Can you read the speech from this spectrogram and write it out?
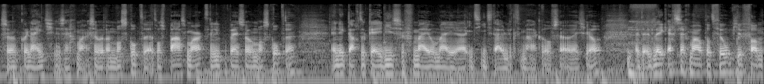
zo'n konijntje, zeg maar, zo'n mascotte. Het was paasmarkt en liep opeens zo'n mascotte. En ik dacht, oké, die is er voor mij om mij uh, iets, iets duidelijk te maken of zo, weet je wel. het, het, leek echt zeg maar op dat filmpje van,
